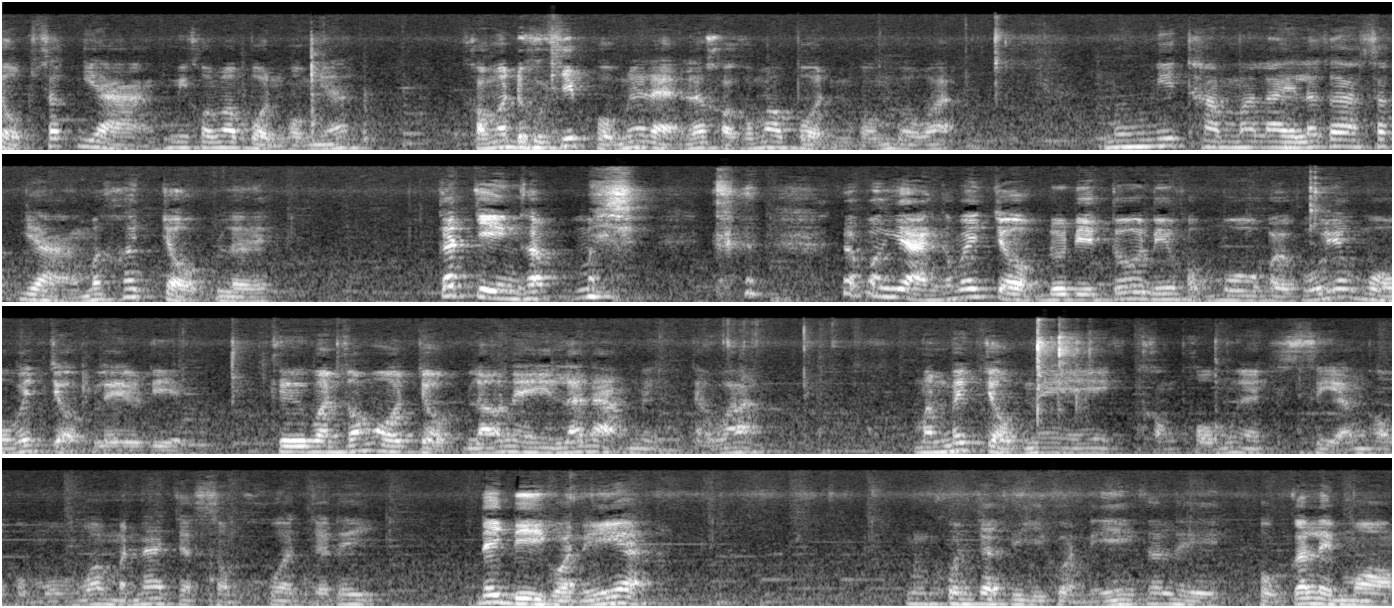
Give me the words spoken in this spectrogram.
จบสักอย่าง มีคนมาบ่นผมเนี้ยเขามาดูคลิปผมนี่แหละ แล้วเขาก็มาบ่นผมบอกว่า มึงนี่ทำอะไรแล้วก็สักอย่างไม่ค่อยจบเลย ก็จริงครับไม่ก็บางอย่างก็ไม่จบดูดีตู้นี้ผมโมไปผมยังโมไม่จบเลยดูดีคือมันก็โมจบแล้วในระดับหนึ่ง แต่ว่ามันไม่จบในของผมไงเสียงของผมมว่ามันน่าจะสมควรจะได้ได้ดีกว่านี้อะมันควรจะดีกว่านี้ก็เลย ผมก็เลยมอง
